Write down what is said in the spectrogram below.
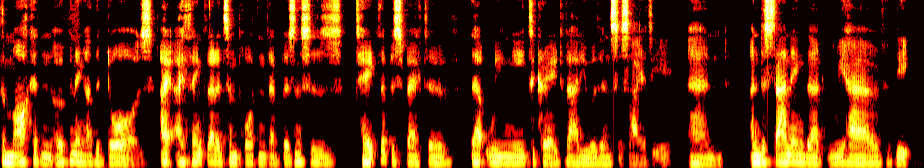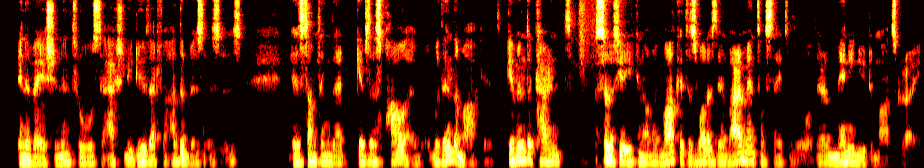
the market and opening other doors, I, I think that it's important that businesses take the perspective that we need to create value within society and understanding that we have the innovation and tools to actually do that for other businesses is something that gives us power within the market. Given the current socio-economic market as well as the environmental state of the world, there are many new demands growing.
